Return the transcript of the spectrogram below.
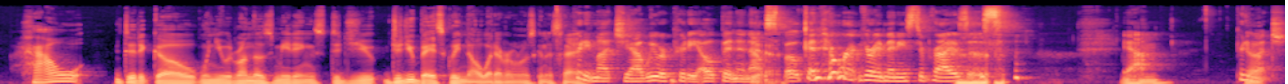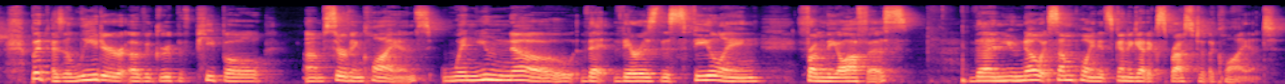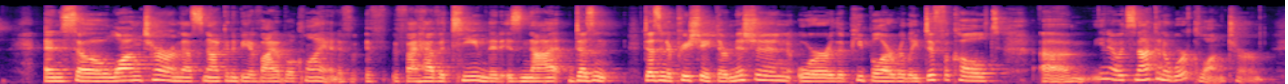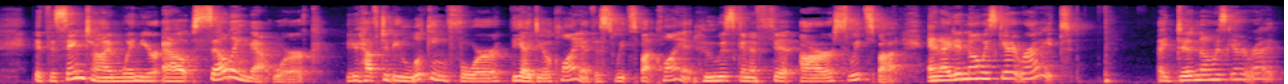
How did it go when you would run those meetings? Did you did you basically know what everyone was going to say? Pretty much, yeah. We were pretty open and outspoken. There weren't very many surprises. yeah, mm-hmm. pretty yeah. much. But as a leader of a group of people um, serving clients, when you know that there is this feeling from the office then you know at some point it's going to get expressed to the client. And so long term, that's not going to be a viable client. If, if, if I have a team that is not, doesn't, doesn't appreciate their mission or the people are really difficult, um, you know, it's not going to work long term. At the same time, when you're out selling that work, you have to be looking for the ideal client, the sweet spot client, who is going to fit our sweet spot. And I didn't always get it right. I didn't always get it right.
